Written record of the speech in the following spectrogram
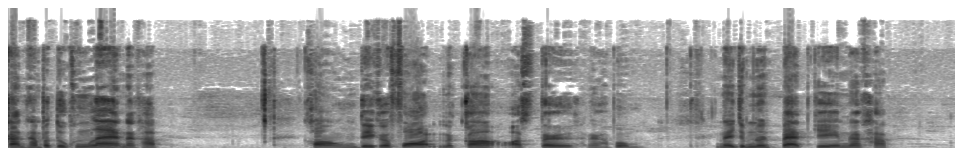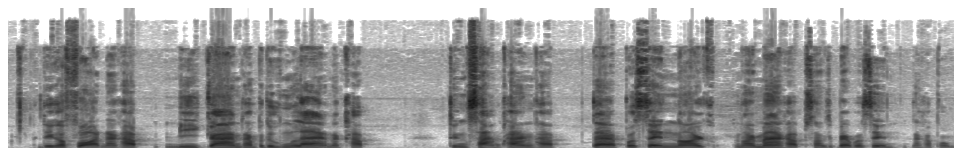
การทำประตูครึ่งแรกนะครับ ของเดก e ฟอร์ดแล้วก็ออสเตอร์นะครับผม ในจำนวน 8 เกมนะครับเดก e ฟอร์ดนะครับ มีการทำประตูครึ่งแรกนะครับ ถึง 3 ครั้งครับ แต่เปอร์เซ็นต์น้อยน้อยมากครับ 38%นะครับผม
